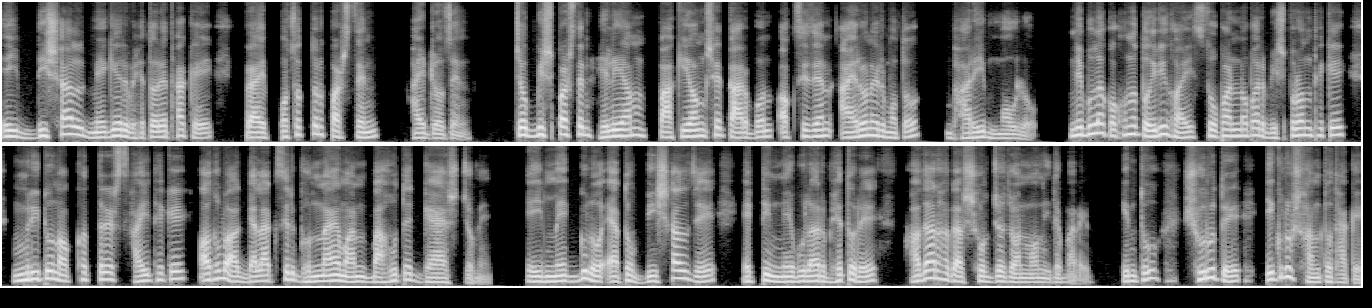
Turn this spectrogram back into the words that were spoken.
এই বিশাল মেঘের ভেতরে থাকে প্রায় পঁচাত্তর পার্সেন্ট হাইড্রোজেন, চব্বিশ পার্সেন্ট হিলিয়াম, বাকি অংশে কার্বন, অক্সিজেন, আয়রনের মতো ভারী মৌল। নেবুলা কখনো তৈরি হয় সোপারনোভার বিস্ফোরণ থেকে, মৃত নক্ষত্রের ছাই থেকে, অথবা গ্যালাক্সির ঘূর্ণায়মান বাহুতে গ্যাস জমে। এই মেঘগুলো এত বিশাল যে একটি নেবুলার ভেতরে হাজার হাজার সূর্য জন্ম নিতে পারে। কিন্তু শুরুতে এগুলো শান্ত থাকে,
